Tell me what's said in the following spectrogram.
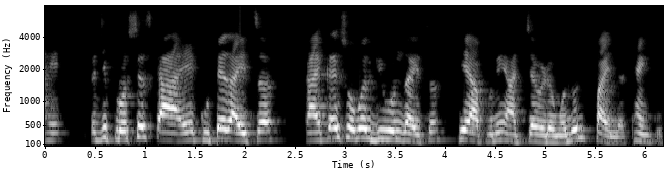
आहे? त्याची प्रोसेस काय आहे? कुठे जायचं? काय काय सोबत घेऊन जायचं? हे आपण आजच्या व्हिडिओमधून पाहिलं. थँक्यू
